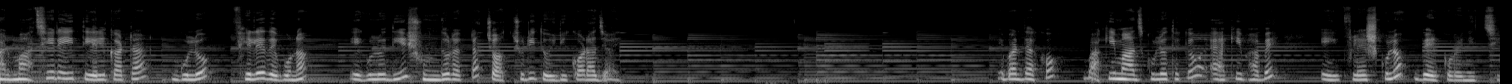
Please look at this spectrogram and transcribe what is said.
আর মাছের এই তেল কাটাগুলো ফেলে দেব না, এগুলো দিয়ে সুন্দর একটা চচ্চড়ি তৈরি করা যায়। এবার দেখো, বাকি মাছগুলো থেকেও একইভাবে এই ফ্লেশগুলো বের করে নিচ্ছি।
